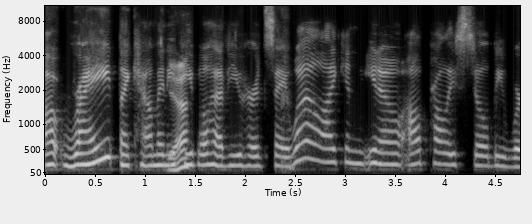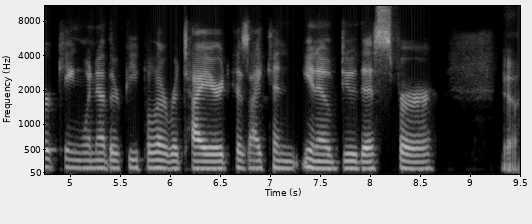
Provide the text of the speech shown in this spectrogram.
Uh, right? Like how many yeah. people have you heard say, well, I can, you know, I'll probably still be working when other people are retired because I can, you know, do this for yeah,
